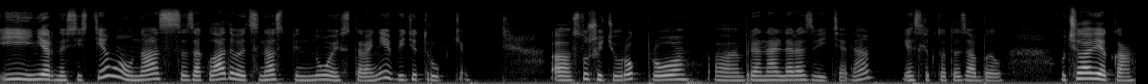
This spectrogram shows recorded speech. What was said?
И нервная система у нас закладывается на спинной стороне в виде трубки. э, слушайте урок про э, эмбриональное развитие, да, если кто-то забыл. У человека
